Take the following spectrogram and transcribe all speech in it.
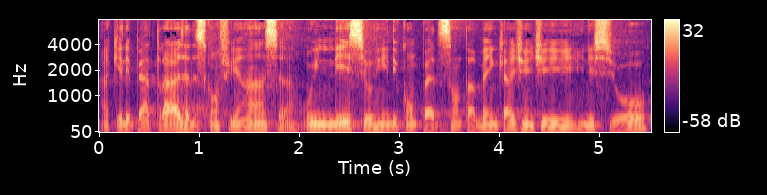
aquele pé atrás, a desconfiança, o início de competição também que a gente iniciou,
